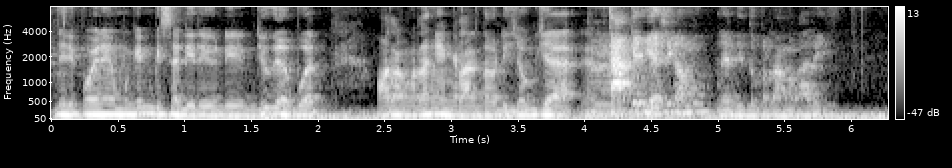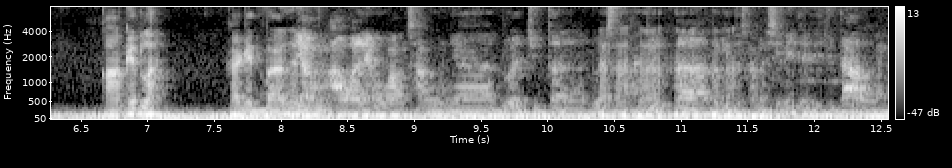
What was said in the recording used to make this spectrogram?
jadi poin yang mungkin bisa direuniin juga buat orang-orang yang ngerantau di Jogja kali. Kaget gak sih kamu lihat itu pertama kali? kaget lah kaget banget Yang awalnya uang sangunya 2 juta, dua setengah juta, begitu sampai sini jadi jutawan.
